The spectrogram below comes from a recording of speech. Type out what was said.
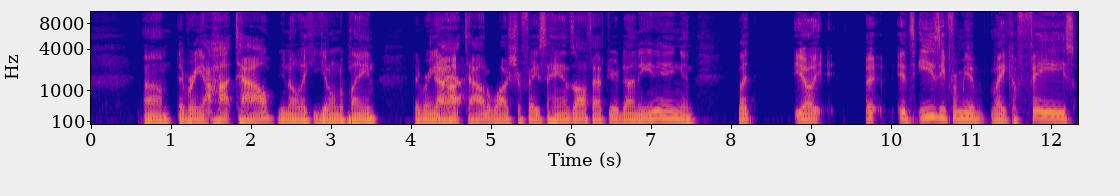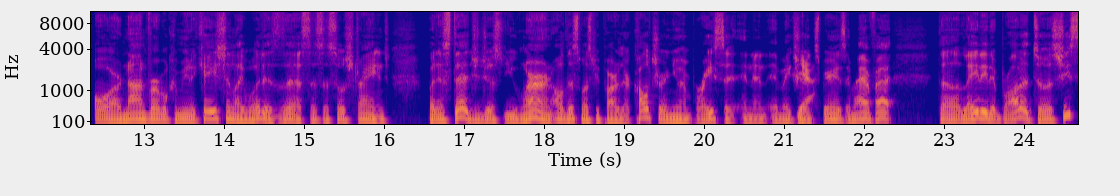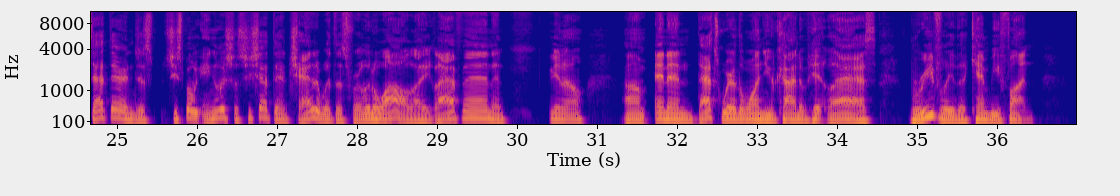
Um, they bring you a hot towel, you know, like you get on the plane. They bring yeah, you a hot yeah. towel to wash your face and hands off after you're done eating. And, but, you know, it, it's easy for me to make a face or nonverbal communication like, what is this? This is so strange. But instead, you just, you learn, oh, this must be part of their culture and you embrace it. And then it makes your yeah. experience. As a matter of fact, the lady that brought it to us, she sat there and just she spoke English, so she sat there and chatted with us for a little while, like laughing and you know, um, and then that's where the one you kind of hit last briefly that can be fun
